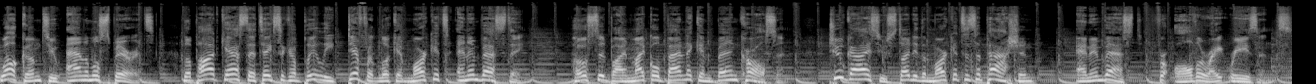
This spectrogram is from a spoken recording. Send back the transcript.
Welcome to Animal Spirits, the podcast that takes a completely different look at markets and investing. Hosted by Michael Batnick and Ben Carlson, two guys who study the markets as a passion and invest for all the right reasons.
